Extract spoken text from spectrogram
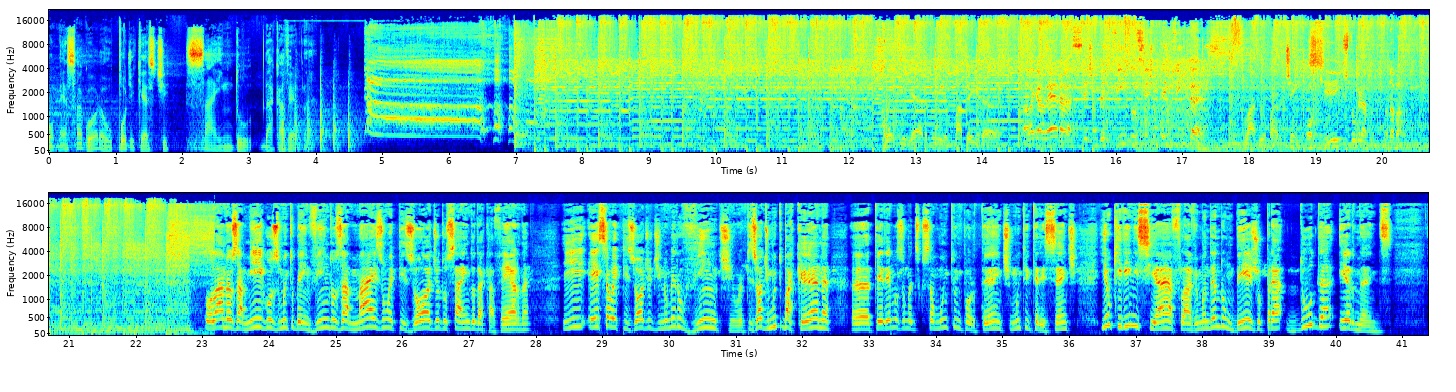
Começa agora o podcast Saindo da Caverna. Com Guilherme Madeira, Fala galera, sejam bem-vindos, sejam bem-vindas. Flávio Martins, Ok, estou gravando. Manda bala. Olá, meus amigos, muito bem-vindos a mais um episódio do Saindo da Caverna. E esse é o episódio de número 20, um episódio muito bacana. Uh, teremos uma discussão muito importante, muito interessante. E eu queria iniciar, Flávio, mandando um beijo para Duda Hernandes.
